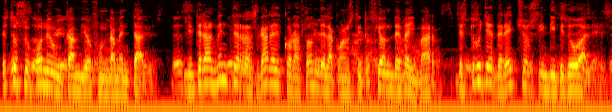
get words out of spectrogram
Esto supone un cambio fundamental. Literalmente rasgar el corazón de la Constitución de Weimar destruye derechos individuales.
